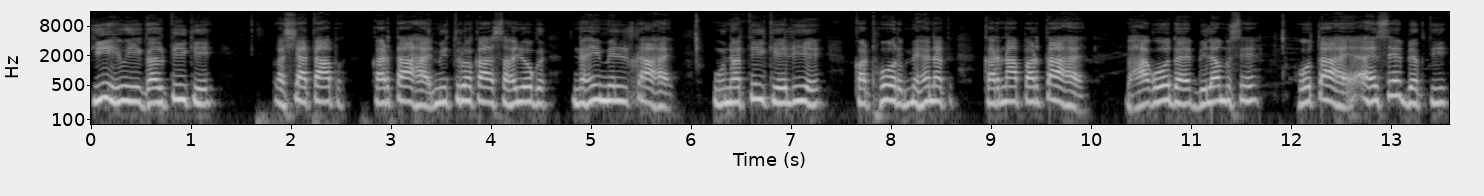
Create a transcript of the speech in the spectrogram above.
की हुई गलती के पश्चाताप करता है। मित्रों का सहयोग नहीं मिलता है। उन्नति के लिए कठोर मेहनत करना पड़ता है। भागोदय विलंब से होता है। ऐसे व्यक्ति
